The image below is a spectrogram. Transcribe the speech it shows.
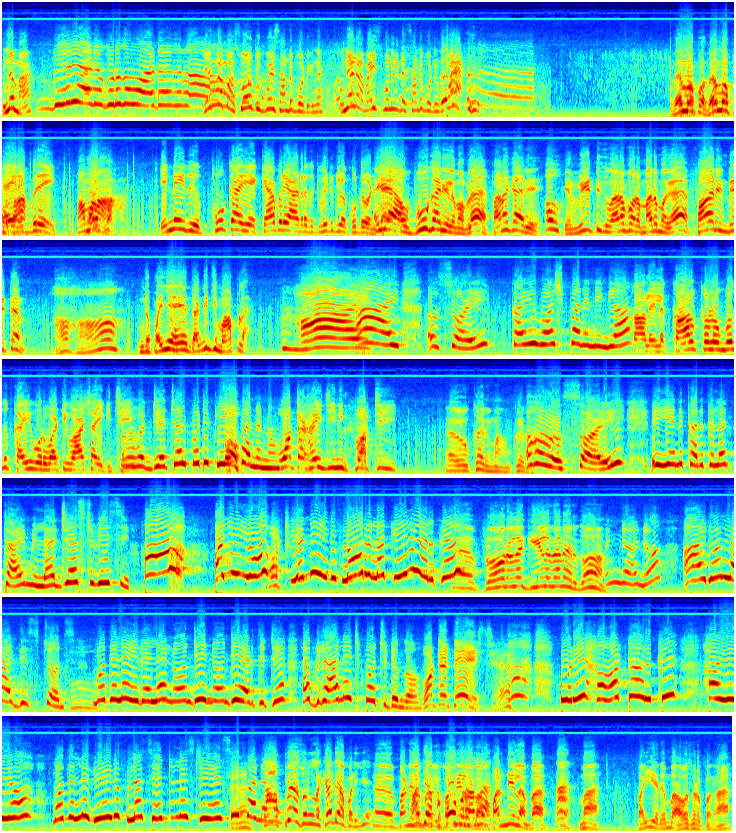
என்னம்மா? பிரியாணி கொடுக்க மாட்டேங்கிறான் என்னம்மா சோத்துக்கு போய் சண்டை போட்டுக்கின? என்னடா வயசு பொண்ணுகிட்ட சண்டை போட்டுக்கின வேமாப்பா வேமாப்பா பிரேக் மாமா. என்ன இது பூக்காரிய கேபரே ஆடுறதுக்கு வீட்டுக்குள்ள கூட்டு ஐயா வந்தேன் அவ பூக்காரி இல்ல மாப்ள பணக்காரி. ஓ. என் வீட்டுக்கு வர போற மருமக ஃபாரின் ரிட்டர்ன் ஆஹா. இந்த பையன் என் தங்கச்சி மாப்பிள ஹாய் ஹாய் சாரி கை வாஷ் பண்ணனீங்களா? காலையில கால் கழுவும்போது கை ஒரு வாட்டி வாஷ் ஆயிடுச்சு டெட்டால் போட்டு க்ளீன் பண்ணனும் வாட் ஹைஜீனிக் பார்ட்டி உட்காருமா உட்காரு ஓ சாரி எனக்கு அதுக்கெல்லாம் டைம் இல்ல. ஜஸ்ட் வீசி. ஐயோ என்ன இது? ஃப்ளோர் எல்லாம் கீழே இருக்கு? ஃப்ளோர் எல்லாம் கீழே தானே இருக்கும்? No no I don't like this stones முதல்ல இதெல்லாம் நோண்டி நோண்டி எடுத்துட்டு கிரானைட் போட்டுடுங்க. வாட் அ டேஸ்ட் ஒரே ஹாட்டா இருக்கு. ஐயோ முதல்ல வீடு ஃபுல்லா சென்ட்ரலைஸ்ட் ஏசி நான் பண்ணனும் அப்பவே சொல்லல கேட்டியா அஹ், பண்ணிடலாம், பண்ணிடலாம்ப்பா. அம்மா பையன் ரொம்ப அவசரப்படுறான்.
